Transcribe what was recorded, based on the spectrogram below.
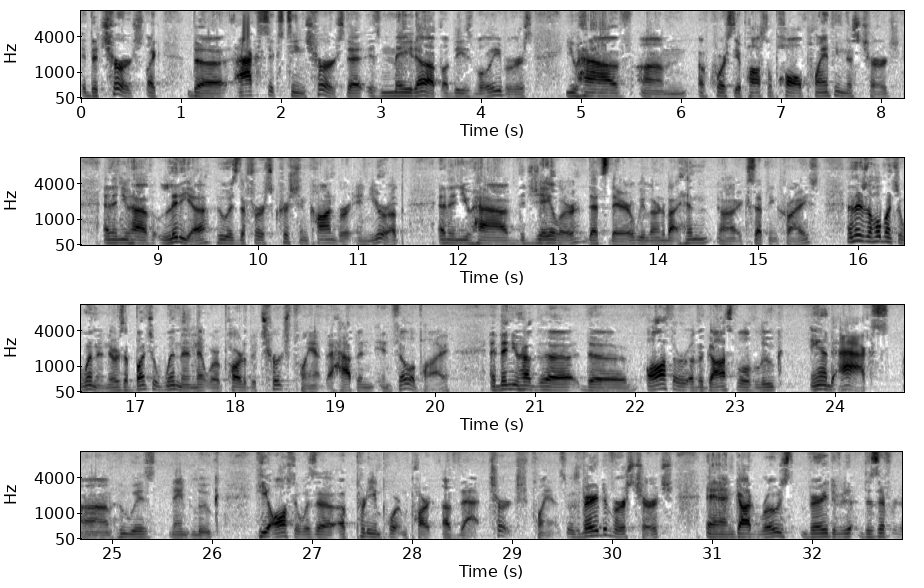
the church, like the Acts 16 church that is made up of these believers, you have, um, of course, the Apostle Paul planting this church, and then you have Lydia, who is the first Christian convert in Europe, and then you have the jailer that's there. We learn about him uh, accepting Christ. And there's a whole bunch of women. There was a bunch of women that were a part of the church plant that happened in Philippi. And then you have the, the author of the Gospel of Luke and Acts, um, who is named Luke he also was a, a, pretty important part of that church plant. So it was a very diverse church, and God rose very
